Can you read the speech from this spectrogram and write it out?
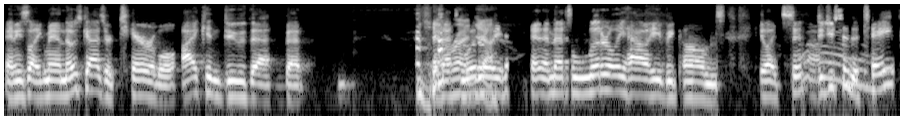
And he's like, "Man, those guys are terrible. I can do that better." And Yeah, that's right. literally Yeah. and, and that's literally how he becomes. He like sent, did you send a tape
